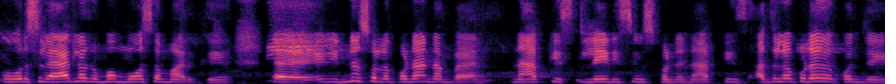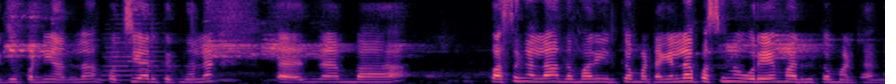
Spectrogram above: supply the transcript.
ஒரு சில ஆட்ல ரொம்ப மோசமாக இருக்குது இன்னும் சொல்ல போனால் நம்ம நாப்கின்ஸ் லேடிஸ் யூஸ் பண்ணுற நாப்கின்ஸ் அதில் கூட கொஞ்சம் இது பண்ணி அதெல்லாம் கொச்சையாக இருக்கிறதுனால நம்ம பசங்கள்லாம் அந்த மாதிரி இருக்க மாட்டாங்க. எல்லா பசங்களும் ஒரே மாதிரி இருக்க மாட்டாங்க.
